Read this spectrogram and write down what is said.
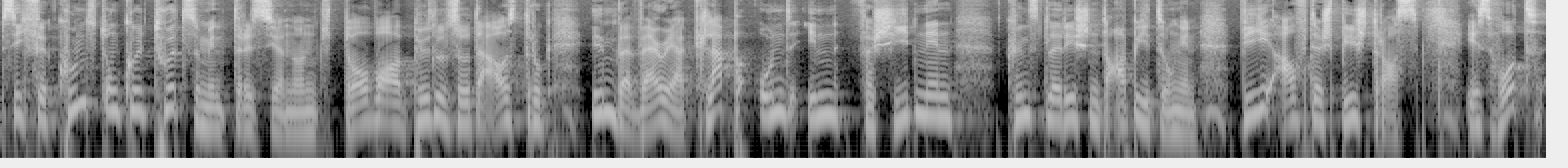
sich für Kunst und Kultur zu interessieren. Und da war ein bisschen so der Ausdruck im Bavaria Club und in verschiedenen künstlerischen Darbietungen, wie auf der Spielstraße. Es hat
